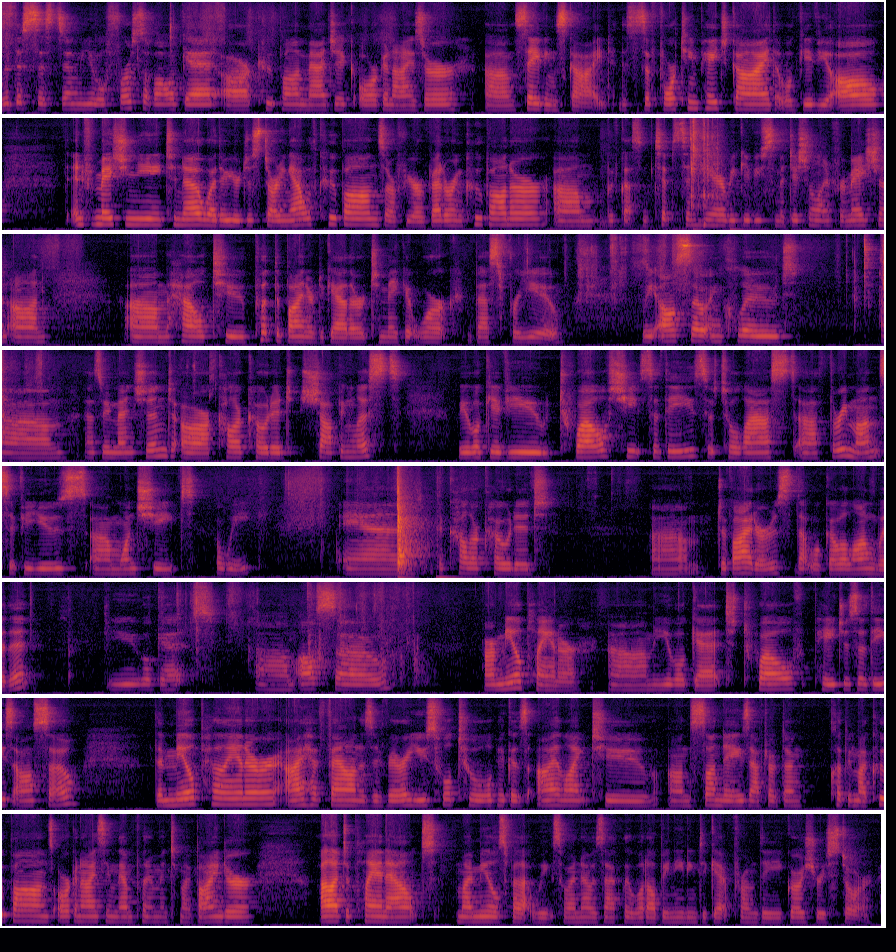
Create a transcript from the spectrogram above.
with the system, you will first of all get our Coupon Magic Organizer um, Savings Guide. This is a 14-page guide that will give you all the information you need to know, whether you're just starting out with coupons or if you're a veteran couponer. Um, we've got some tips in here. We give you some additional information on um, how to put the binder together to make it work best for you. We also include um, as we mentioned, our color-coded shopping lists. We will give you 12 sheets of these, which will last uh, three months if you use um, one sheet a week. And the color-coded um, dividers that will go along with it. You will get um, also our meal planner. Um, you will get 12 pages of these also. The meal planner I have found is a very useful tool because I like to, on Sundays after I've done clipping my coupons, organizing them, putting them into my binder, I like to plan out my meals for that week so I know exactly what I'll be needing to get from the grocery store.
